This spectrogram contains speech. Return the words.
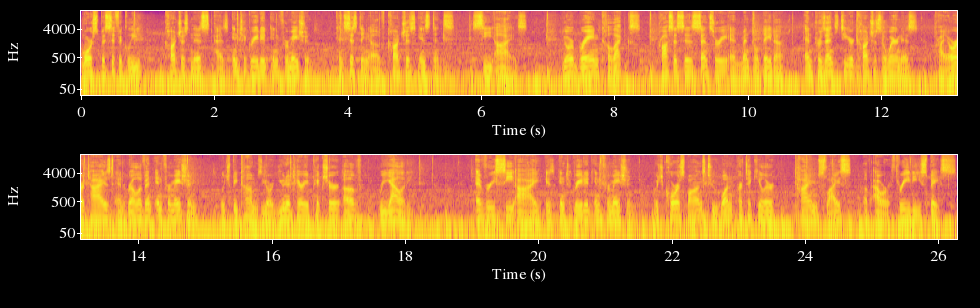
More specifically, consciousness as integrated information consisting of conscious instants, CIs. Your brain collects, processes sensory and mental data, and presents to your conscious awareness prioritized and relevant information which becomes your unitary picture of reality. Every CI is integrated information which corresponds to one particular time slice of our 3D space.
